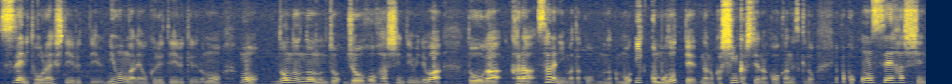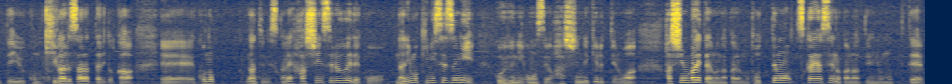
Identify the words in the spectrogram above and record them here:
すでに到来しているっていう日本がね遅れているけれどももうどんどんどんどん情報発信という意味では動画からさらにまたこうなんかもう一個戻ってなのか進化してなのか分かんないですけどやっぱこう音声発信っていうこの気軽さだったりとか、えー、この何て言うんですかね発信する上でこう何も気にせずにこういうふうに音声を発信できるっていうのは発信媒体の中でもとっても使いやすいのかなっていうふうに思ってて、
